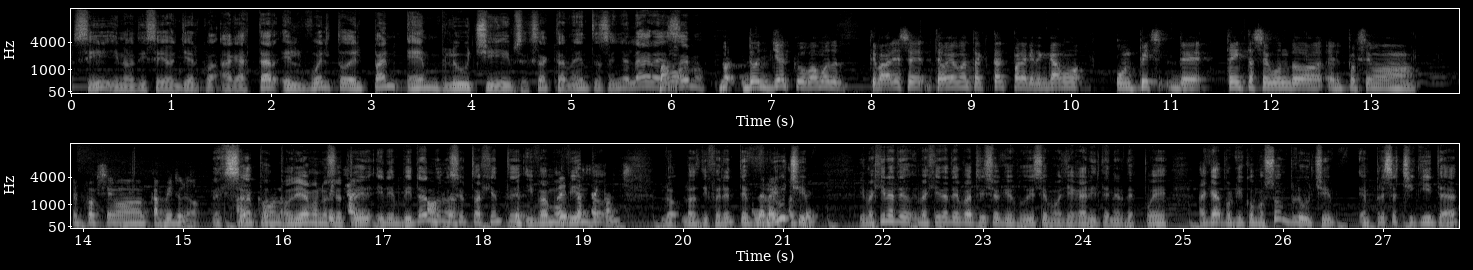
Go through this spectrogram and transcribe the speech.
¿sí? Y nos dice Don Jerko, a gastar el vuelto del pan en blue chips. Exactamente, señor, le agradecemos. Don- Don Jerko, vamos, ¿te parece? Te voy a contactar para que tengamos un pitch de 30 segundos el próximo, el próximo capítulo. Exacto, podríamos, ¿no cierto?, ir, invitando, ¿no cierto?, a gente y vamos 30 viendo lo- los diferentes blue chips. Imagínate, imagínate, Patricio, que pudiésemos llegar y tener después acá, porque como son blue chip, empresas chiquitas,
